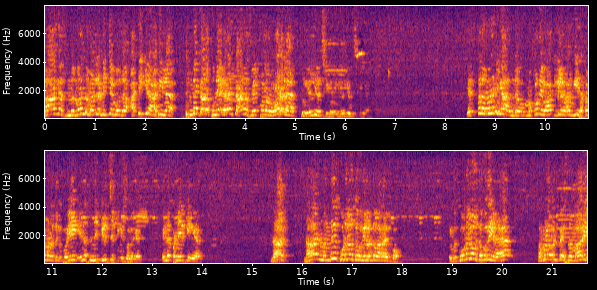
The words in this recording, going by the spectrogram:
காங்கிரஸ் இந்த மாதிரி இந்த மண்ணில் நிக்கும் போது அடிக்கிற அடியில துண்டைக்கார துணைக்காரன் காங்கிரஸ் வேட்பாளர் ஓடல. நீங்க எழுதி வச்சுக்கீங்க நீங்க எழுதி வச்சுக்கீங்க. எத்தனை முறை நீங்க அந்த மக்களுடைய வாக்குகளை வாங்கி சட்டமன்றத்துக்கு போய் என்ன செஞ்சு கிழிச்சிருக்கீங்க சொல்லுங்க. என்ன பண்ணிருக்கீங்க நான் நான் வந்து கூடலூர் தொகுதியில இருந்து வரேன் இப்போ. இந்த கூடலூர் தொகுதியில தமிழவன் பேசுன மாதிரி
